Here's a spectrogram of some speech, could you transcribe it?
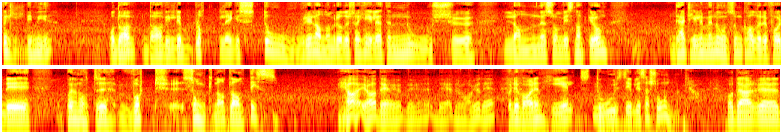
veldig mye. Og da, da vil det blottlegge store landområder. Så hele dette Nordsjølandet som vi snakker om, det er til og med noen som kaller det for det på en måte vårt sunkne Atlantis. Ja, ja det, det, det, det var jo det. For det var en hel stor sivilisasjon. Og der, eh,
